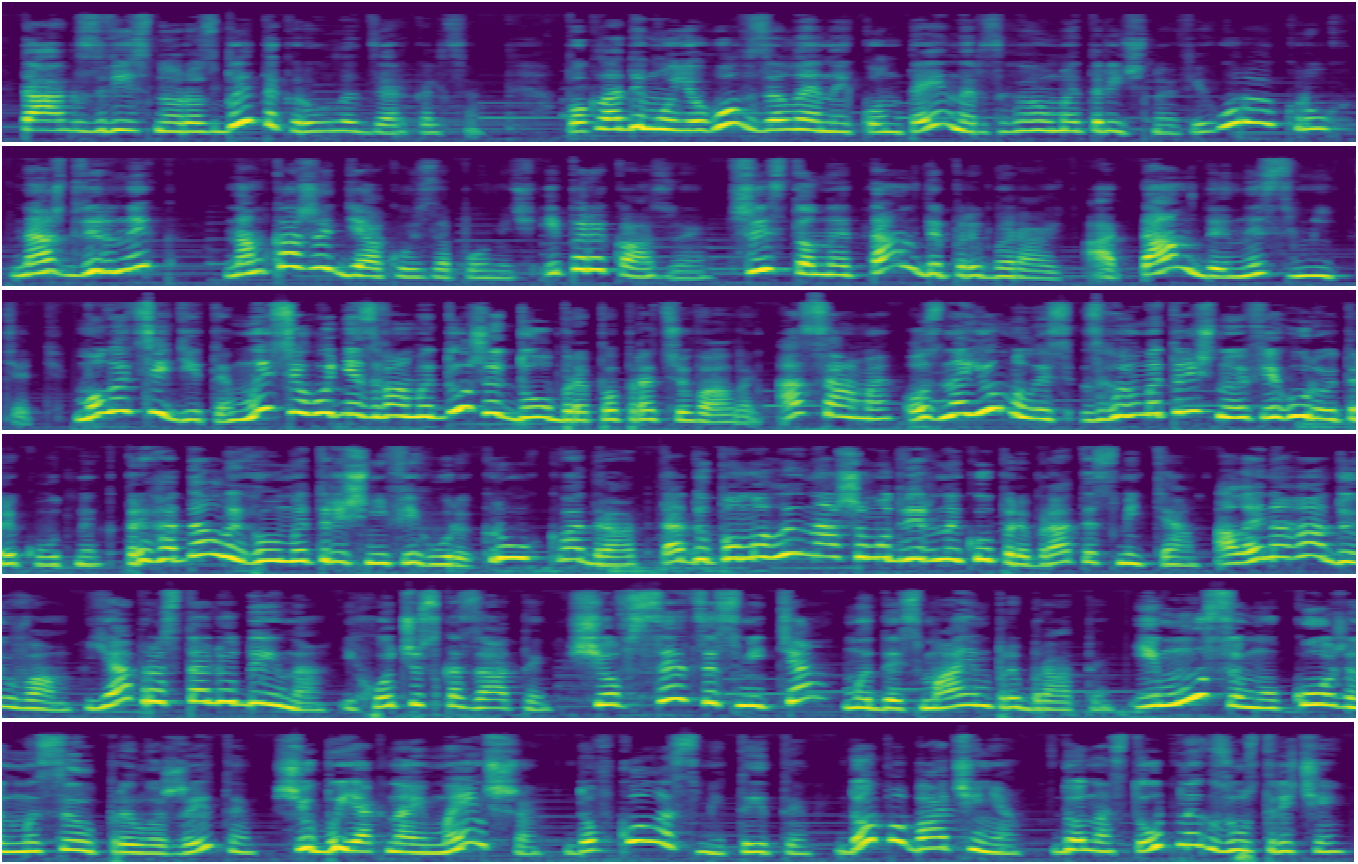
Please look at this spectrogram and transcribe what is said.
Так, звісно, розбите кругле дзеркальце. Покладемо його в зелений контейнер з геометричною фігурою круг. Наш двірник нам каже дякую за поміч і переказує: чисто не там, де прибирають, а там, де не сміттять. Молодці діти, ми сьогодні з вами дуже добре попрацювали. А саме ознайомились з геометричною фігурою трикутник, пригадали геометричні фігури круг, квадрат та допомогли нашому двірнику прибрати сміття. Але нагадую вам, я проста людина і хочу сказати, що все це сміття ми десь маємо прибрати. І мусимо кожен ми сил приложити, щоби якнайменше довкола смітити. До побачення, до наступних зустрічей!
